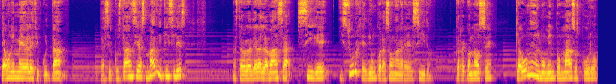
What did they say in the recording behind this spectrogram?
que aún en medio de la dificultad, las circunstancias más difíciles, nuestra verdadera alabanza sigue y surge de un corazón agradecido, que reconoce que aún en el momento más oscuro,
